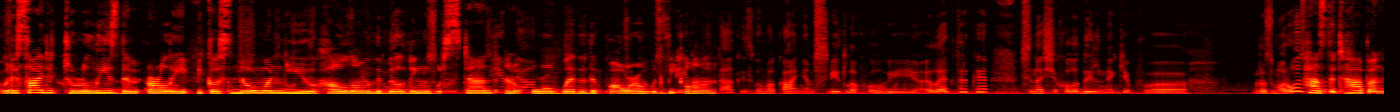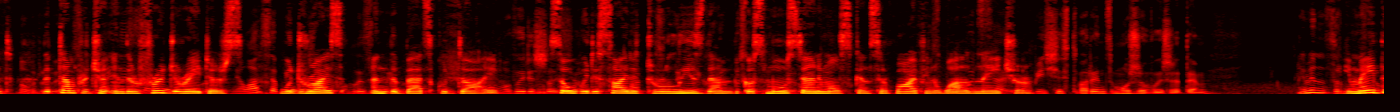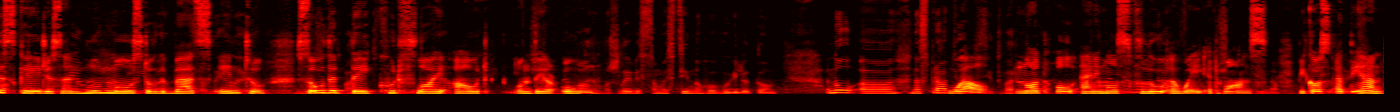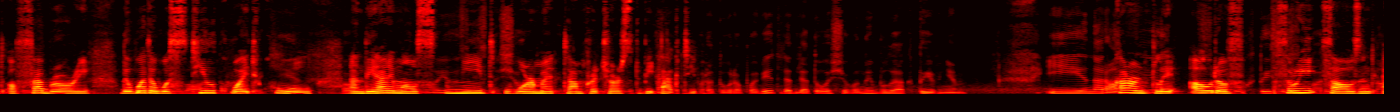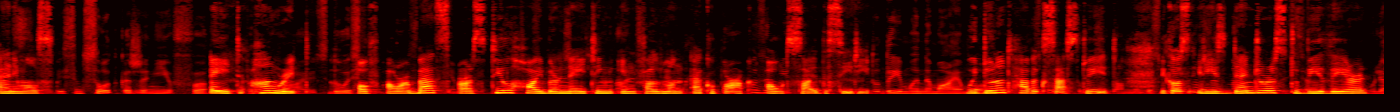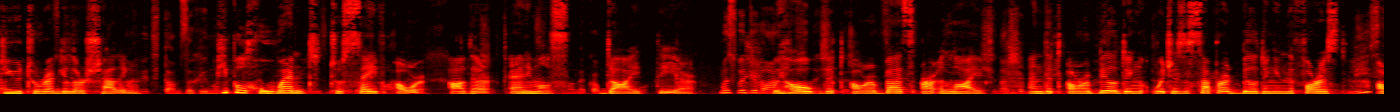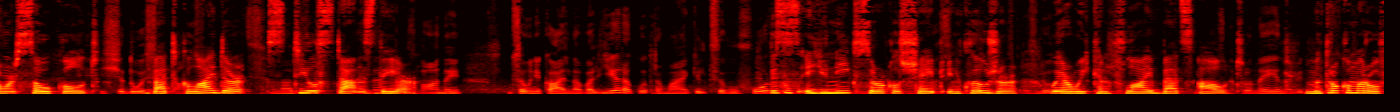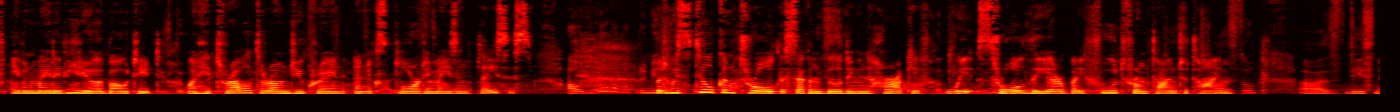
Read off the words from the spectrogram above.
We decided to release them early because no one knew how long the building would stand and or whether the power would be on. As that happened, the temperature in the refrigerators would rise and the bats could die. So we decided to release them because most animals can survive in wild nature. He made these cages and moved most of the bats into so that they could fly out on their own. Well, not all animals flew away at once, because at the end of February the weather was still quite cool and the animals need warmer temperatures to be active. Currently, out of 3,000 animals, 800 of our bats are still hibernating in Feldman Eco Park outside the city. We do not have access to it because it is dangerous to be there due to regular shelling. People who went to save our other animals died there. We hope that our bats are alive and that our building, which is a separate building in the forest, our so called bat collider, still stands there. This is a unique circle shaped enclosure where we can fly bats out. Dmytro Komarov even made a video about it when he traveled around Ukraine and explored amazing places. But we still control the second building in Kharkiv. We stroll there by foot from time to time.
